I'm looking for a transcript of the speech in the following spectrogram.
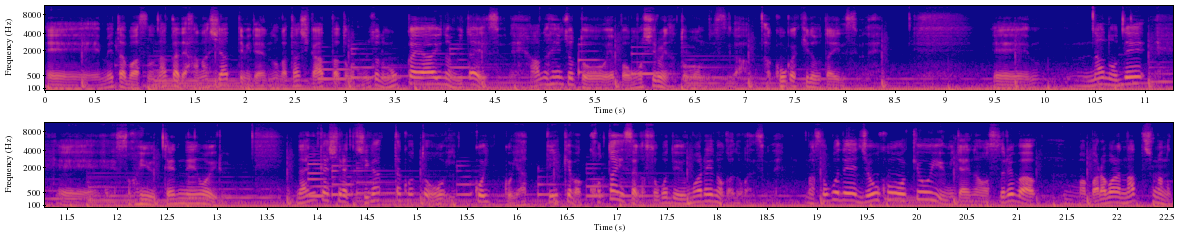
えー、メタバースの中で話し合ってみたいなのが確かあったと思うのでちょっともう一回ああいうの見たいですよねあの辺ちょっとやっぱ面白いなと思うんですがあ高架機動隊ですよね、えなので、えー、そういう天然オイル何かしら違ったことを一個一個やっていけば個体差がそこで生まれるのかどうかですよね。まあ、そこで情報共有みたいなのをすれば、まあ、バラバラになってしまうの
